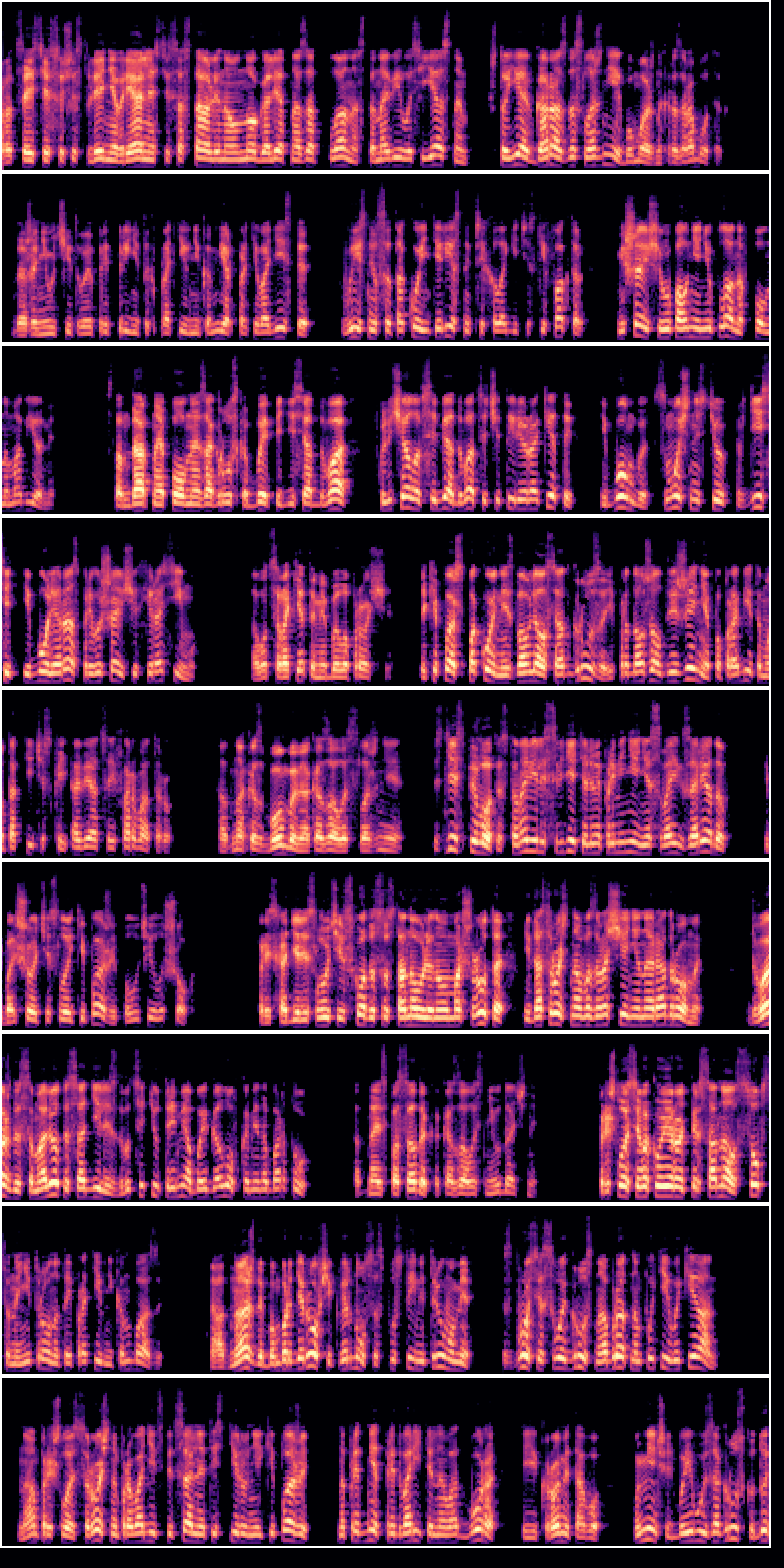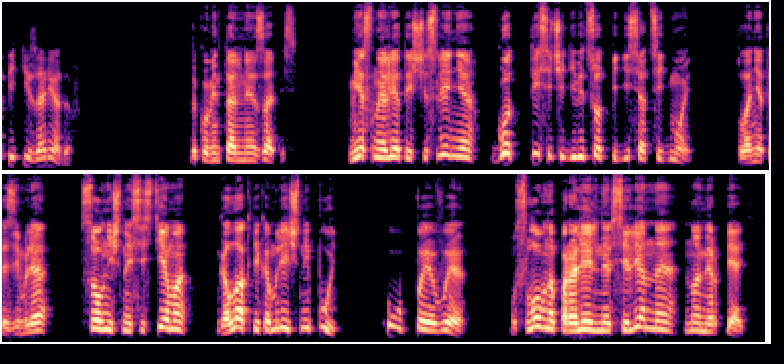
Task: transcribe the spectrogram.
процессе осуществления в реальности составленного много лет назад плана становилось ясным, что Яев гораздо сложнее бумажных разработок. Даже не учитывая предпринятых противником мер противодействия, выяснился такой интересный психологический фактор, мешающий выполнению плана в полном объеме. Стандартная полная загрузка Б-52 включала в себя 24 ракеты и бомбы с мощностью в 10 и более раз превышающих Хиросиму. А вот с ракетами было проще. Экипаж спокойно избавлялся от груза и продолжал движение по пробитому тактической авиацией фарватеру. Однако с бомбами оказалось сложнее. Здесь пилоты становились свидетелями применения своих зарядов, и большое число экипажей получило шок. Происходили случаи схода с установленного маршрута и досрочного возвращения на аэродромы. Дважды самолеты садились с 23 боеголовками на борту. Одна из посадок оказалась неудачной. Пришлось эвакуировать персонал с собственной нетронутой противником базы. Однажды бомбардировщик вернулся с пустыми трюмами, сбросив свой груз на обратном пути в океан. Нам пришлось срочно проводить специальное тестирование экипажей на предмет предварительного отбора и, кроме того, уменьшить боевую загрузку до пяти зарядов. Документальная запись. Местное летоисчисление – год 1957. Планета Земля, Солнечная система, галактика Млечный Путь, УПВ, условно параллельная Вселенная номер 5.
